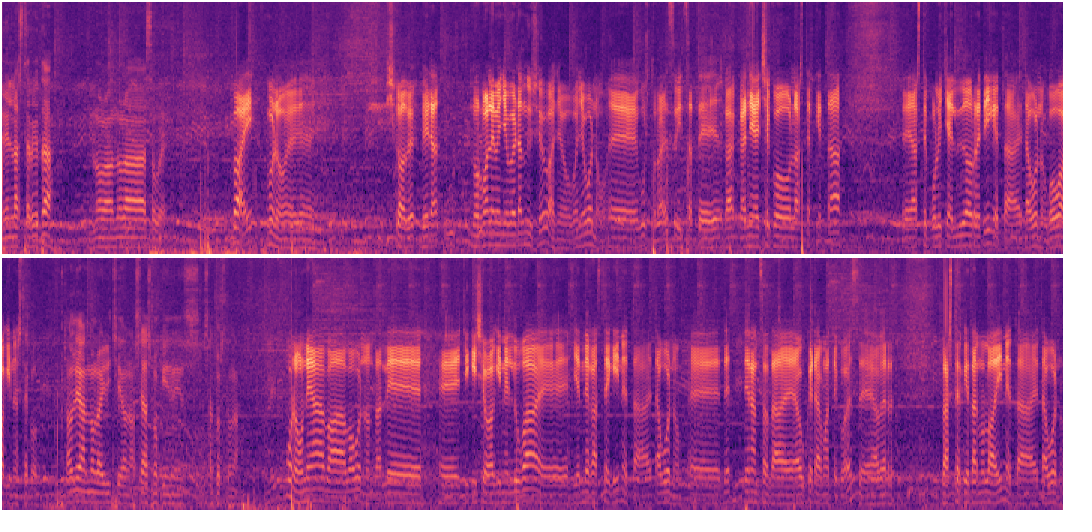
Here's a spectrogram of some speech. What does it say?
lehen lasterketa, nola, nola zaude? Bai, bueno, e, pixka, be- bera, normale baino berandu zio, baina, baina bueno, e, gustora ez, bitzate gaina etxeko lasterketa, e, aste politia heldu da horretik, eta, eta bueno, gogoak inazteko. Taldea nola iritsi dana, ze asmokin zatoztuna? Bueno, honea, ba, ba bueno, talde e, txikixoakin heldu ga, e, jende gaztekin, eta, eta bueno, e, de, denantzat da e, aukera emateko ez, e, aber, lasterketa nola din, eta, eta bueno,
